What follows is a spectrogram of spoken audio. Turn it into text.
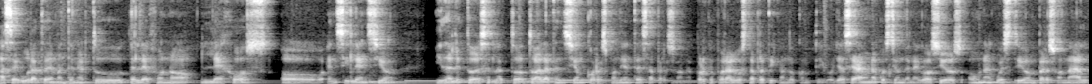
asegúrate de mantener tu teléfono lejos o en silencio y dale toda, toda la atención correspondiente a esa persona, porque por algo está platicando contigo, ya sea una cuestión de negocios o una cuestión personal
